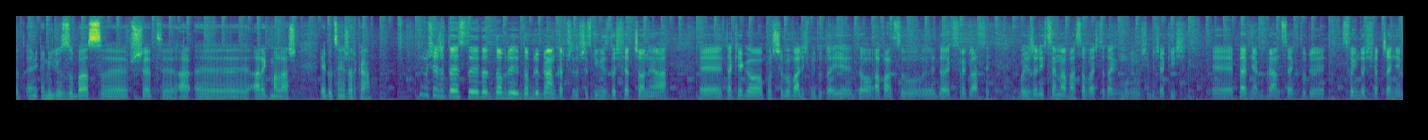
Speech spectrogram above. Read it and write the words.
Em- Emilius Zubas, e, wszedł e, e, Arek Malarz. Jak oceniasz Arka? Myślę, że to jest do, dobry, dobry bramkarz, przede wszystkim jest doświadczony, a takiego potrzebowaliśmy tutaj do awansu do ekstraklasy. Bo jeżeli chcemy awansować, to tak jak mówię, musi być jakiś pewniak w bramce, który swoim doświadczeniem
